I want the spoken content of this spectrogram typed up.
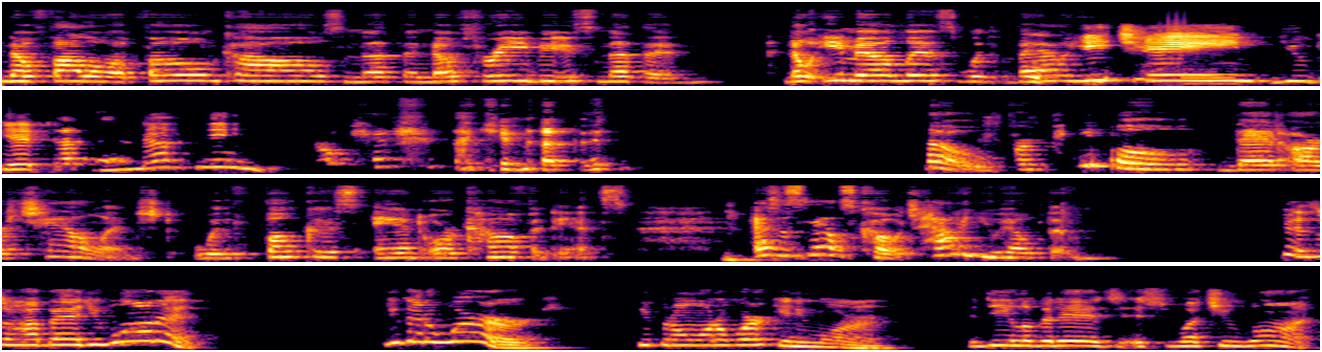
No follow up phone calls, nothing. No freebies, nothing. No email list with No value. keychain. You get nothing. Okay, I get nothing. So, for people that are challenged with focus and or confidence, as a sales coach, how do you help them? Depends on how bad you want it. You got to work. People don't want to work anymore. The deal of it is, it's what you want.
